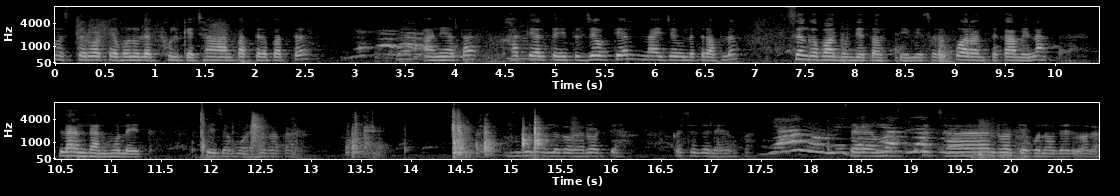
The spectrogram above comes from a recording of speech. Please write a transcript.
मस्त रोट्या बनवल्यात फुलक्या छान पातळ पातळ. आणि आता खात्याल तर हे तर जेवत्याल नाही जेवलं तर आपलं संघ बांधून देत असते मी सगळं. पोरांचं काम आहे ना लहान लहान मुलं आहेत. त्याच्यामुळे हे बघा. बनवलं बघा रोट्या. कशा झाल्या हे बघा. सगळ्या मस्त छान रोट्या बनवल्यात बघा.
